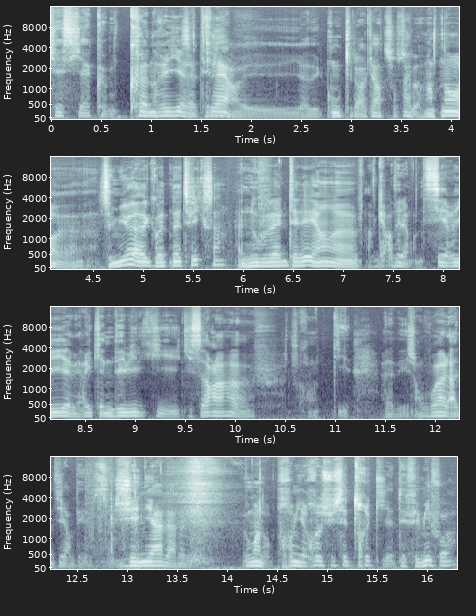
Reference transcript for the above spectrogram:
Qu'est-ce qu'il y a comme connerie à la C'est télé clair, il y a des cons qui le regardent sur ce Ah bah maintenant, euh, c'est mieux avec votre Netflix, hein. La nouvelle télé, hein. euh, regardez la moindre série américaine débile qui, qui sort là. euh, euh, gens voient là dire des c'est génial. Là, au moins dans le premier reçu ces trucs qui a été fait mille fois.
